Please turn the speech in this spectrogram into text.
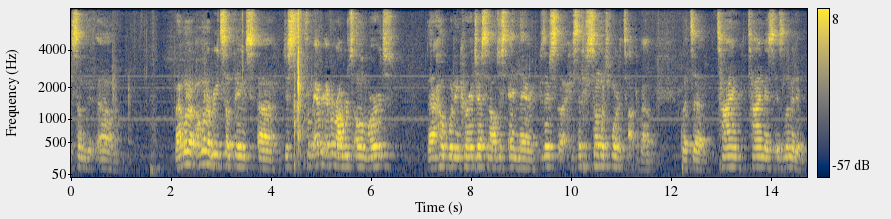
Some um, but I want to I want to read some things uh, just from Evan, Evan Roberts' own words that I hope would encourage us, and I'll just end there because there's like I said there's so much more to talk about, but uh, time time is, is limited.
